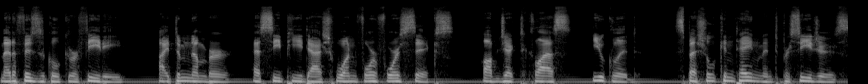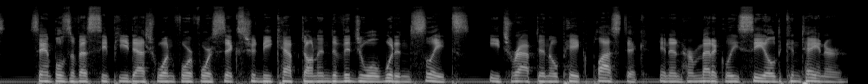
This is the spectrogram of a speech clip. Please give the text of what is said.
Metaphysical Graffiti. Item number SCP 1446. Object Class Euclid. Special Containment Procedures. Samples of SCP 1446 should be kept on individual wooden slates, each wrapped in opaque plastic in an hermetically sealed container.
